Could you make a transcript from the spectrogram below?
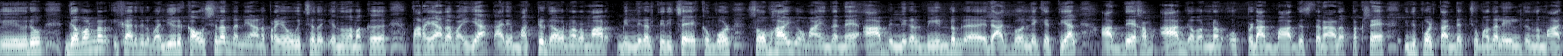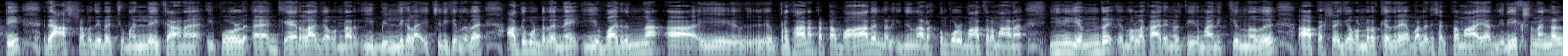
ഈ ഒരു ഗവർണർ ഇക്കാര്യത്തിൽ വലിയൊരു കൗശലം തന്നെയാണ് പ്രയോഗിച്ചത് എന്ന് നമുക്ക് പറയാതെ വയ്യ. കാര്യം മറ്റു ഗവർണർമാർ ബില്ലുകൾ തിരിച്ചയക്കുമ്പോൾ സ്വാഭാവികമായും തന്നെ ആ ബില്ലുകൾ വീണ്ടും രാജ്ഭവനിലേക്ക് എത്തിയാൽ അദ്ദേഹം ആ ഗവർണർ ഒപ്പിടാൻ ബാധ്യസ്ഥനാണ്. പക്ഷേ ഇതിപ്പോൾ തന്റെ ചുമതലയിൽ നിന്ന് മാറ്റി രാഷ്ട്രപതിയുടെ ചുമലിലേക്കാണ് ഇപ്പോൾ കേരള ഗവർണർ ഈ ബില്ലുകൾ അയച്ചിരിക്കുന്നത്. അതുകൊണ്ട് തന്നെ ഈ വരുന്ന ഈ പ്രധാനപ്പെട്ട വാദങ്ങൾ ഇനി നടക്കുമ്പോൾ മാത്രമാണ് ഇനി എന്ത് എന്നുള്ള കാര്യങ്ങൾ തീരുമാനിക്കുന്നത്. പക്ഷേ ഗവർണർക്കെതിരെ വളരെ ശക്തമായ നിരീക്ഷണങ്ങൾ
